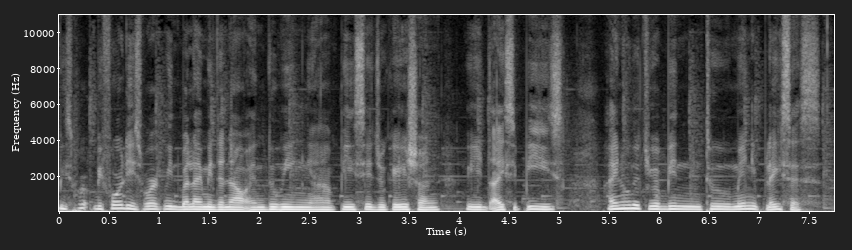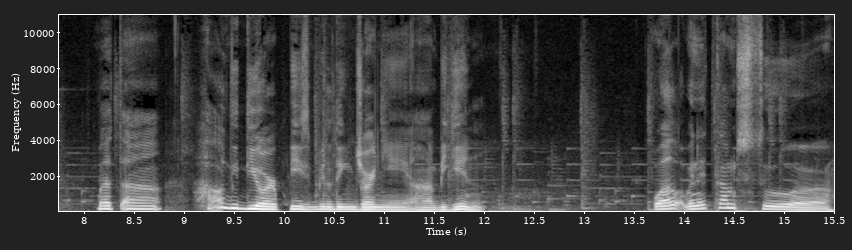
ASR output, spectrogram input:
Before, before this work with Balay Mindanao and doing uh, peace education with ICPs, I know that you've been to many places. But uh, how did your peace building journey uh, begin? Well, when it comes to uh,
